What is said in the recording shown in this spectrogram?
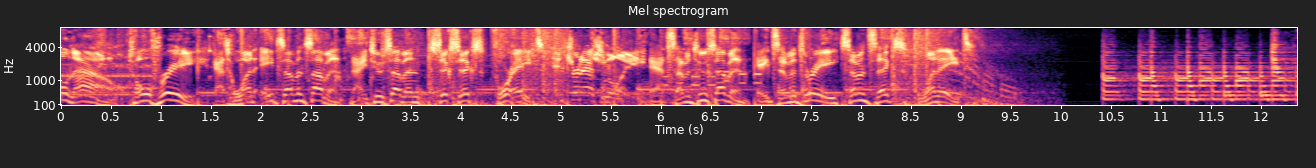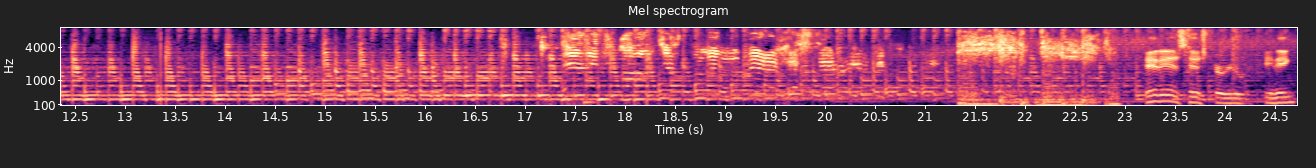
Call now, toll free at 1 877 927 6648. Internationally at 727 873 7618. It is history repeating.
